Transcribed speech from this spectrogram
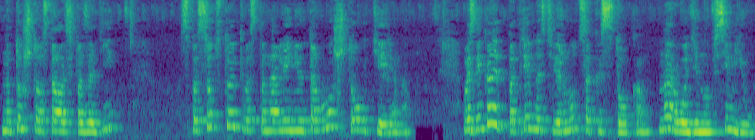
на то, что осталось позади, способствует восстановлению того, что утеряно. Возникает потребность вернуться к истокам, на родину, в семью.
